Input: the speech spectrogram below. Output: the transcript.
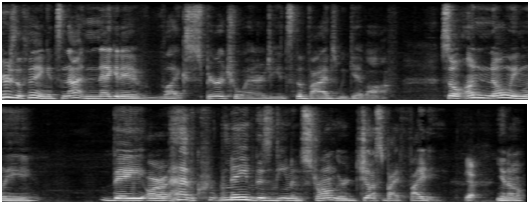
here's the thing it's not negative like spiritual energy it's the vibes we give off. So unknowingly they are have cr- made this demon stronger just by fighting. Yeah. you know?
